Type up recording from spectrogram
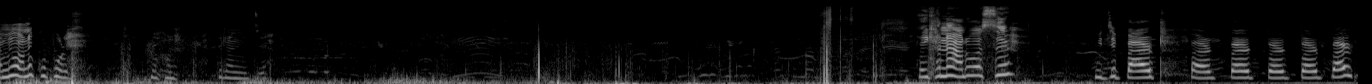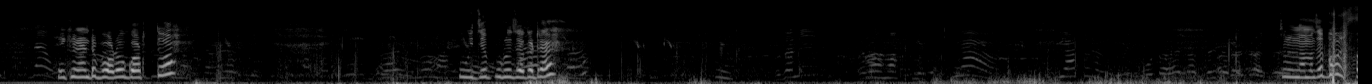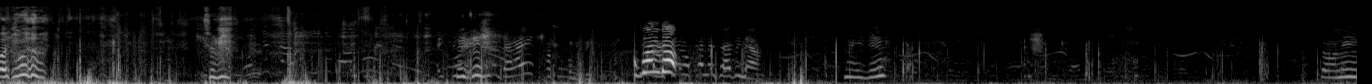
আমি অনেক উপরে। দেখুন নিচে। এইখানে আরও আছে। যে part part part part part part. এখানে একটা বড় গর্ত। ওই যে পুরো জায়গাটা। চলুন যাব না এই যে। অনেক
